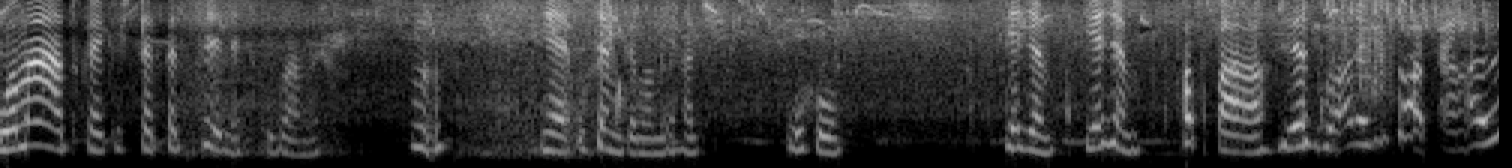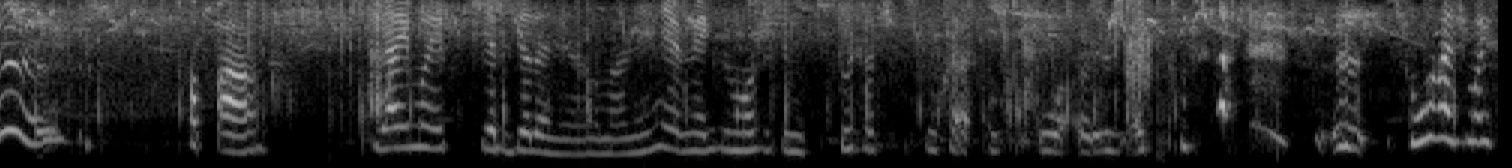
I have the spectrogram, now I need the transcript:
Łamatko, jakieś serpentyny skubane. Mm. Nie, ósemkę mam jechać. Uhu. Jedziemy, jedziemy. Hoppa! Jezu, ale wysoka! Hoppa! Ja i moje pierdzielenie normalnie. Nie wiem, jak wy możecie słyszeć, słucha, słuchać moich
